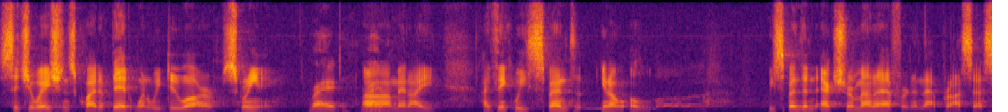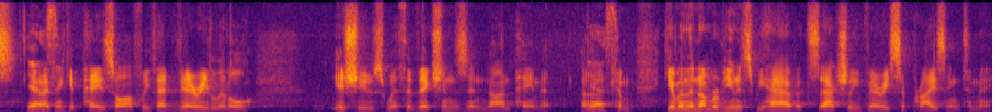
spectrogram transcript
situations quite a bit when we do our screening. Right. right. Um, and I, I think we spend, you know, a, we spend an extra amount of effort in that process. And I think it pays off. We've had very little issues with evictions and non-payment. Uh, Yes. com- given the number of units we have, it's actually very surprising to me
